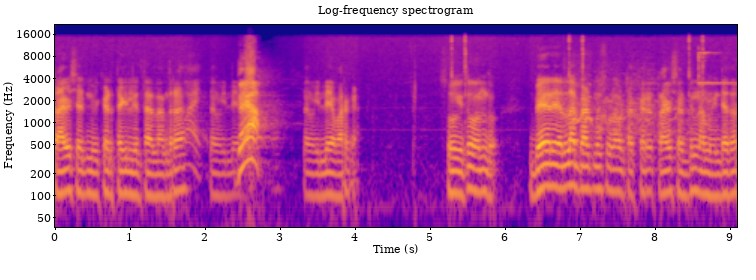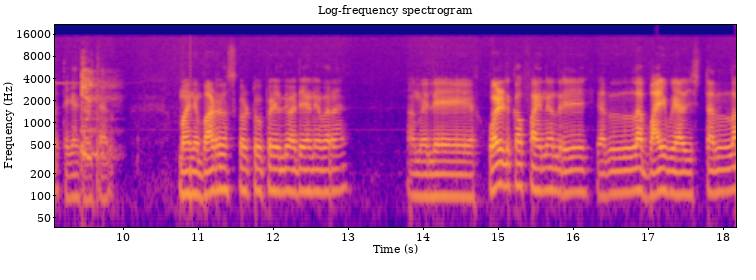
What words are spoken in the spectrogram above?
ಟ್ರಾವಿಸ್ ಶೆಡ್ನ ವಿಕೆಟ್ ತೆಗಿಲಿಲ್ಲ ಅಂದ್ರೆ ನಾವು ಇಲ್ಲೇ ನಾವು ಇಲ್ಲೇ ವರ್ಗ ಸೊ ಇದು ಒಂದು. ಬೇರೆ ಎಲ್ಲ ಬ್ಯಾಟ್ಮನ್ಸ್ಗಳು ಔಟ್ ಹಾಕ್ತಾರೆ ಟ್ರಾವಿಸ್ ಶೆಡ್ನ ನಮ್ಮ ಇಂಡಿಯಾದವ್ರು ತೆಗಿಯೋಕೆ ಮಾನ್ಯ ಬಾರ್ಡರ್ ಸ್ಕೋರ್ ಟೂಪರಿಯಲ್ಲೂ ಅದೇ ಹಣೆ ಬರ. ಆಮೇಲೆ ವರ್ಲ್ಡ್ ಕಪ್ ಫೈನಲ್ ರೀ ಎಲ್ಲ ಬಾಯಿ ಇಷ್ಟೆಲ್ಲ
